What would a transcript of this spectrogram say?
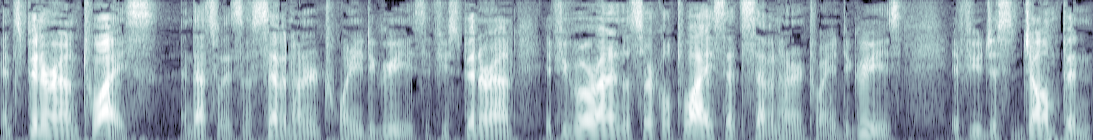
and spin around twice and that's what it's 720 degrees. If you spin around if you go around in a circle twice that's 720 degrees. If you just jump and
